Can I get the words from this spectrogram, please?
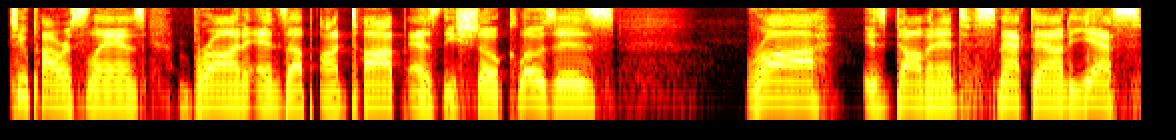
Two power slams. Braun ends up on top as the show closes. Raw is dominant. SmackDown, yes,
